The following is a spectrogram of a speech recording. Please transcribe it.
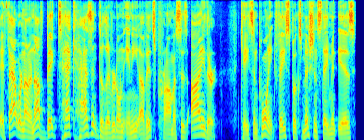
If that were not enough, big tech hasn't delivered on any of its promises either. Case in point, Facebook's mission statement is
